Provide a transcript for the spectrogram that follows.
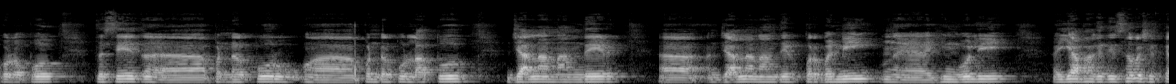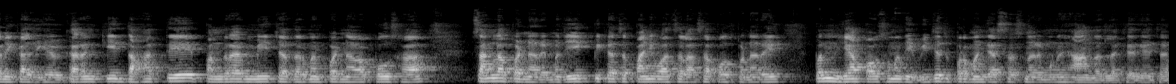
कोल्हापूर तसेच पंढरपूर पंढरपूर लातूर जालना नांदेड जालना नांदेड परभणी हिंगोली या भागातील सर्व शेतकऱ्यांनी काळजी घ्यावी. कारण की दहा ते पंधरा मेच्या दरम्यान पडणारा पाऊस हा चांगला पडणार आहे. म्हणजे एक पिकाचं पाणी वाचल असा पाऊस पडणार आहे. पण या पावसामध्ये विजेचं प्रमाण जास्त असणार आहे म्हणून हा अंदाज लक्षात घ्यायचा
